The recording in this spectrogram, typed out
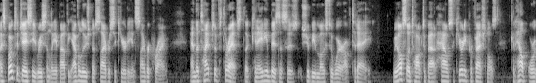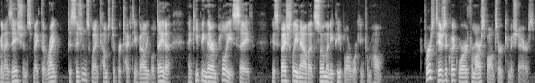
I spoke to JC recently about the evolution of cybersecurity and cybercrime and the types of threats that Canadian businesses should be most aware of today. We also talked about how security professionals can help organizations make the right decisions when it comes to protecting valuable data and keeping their employees safe, especially now that so many people are working from home. First, here's a quick word from our sponsor, Commissionaires.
